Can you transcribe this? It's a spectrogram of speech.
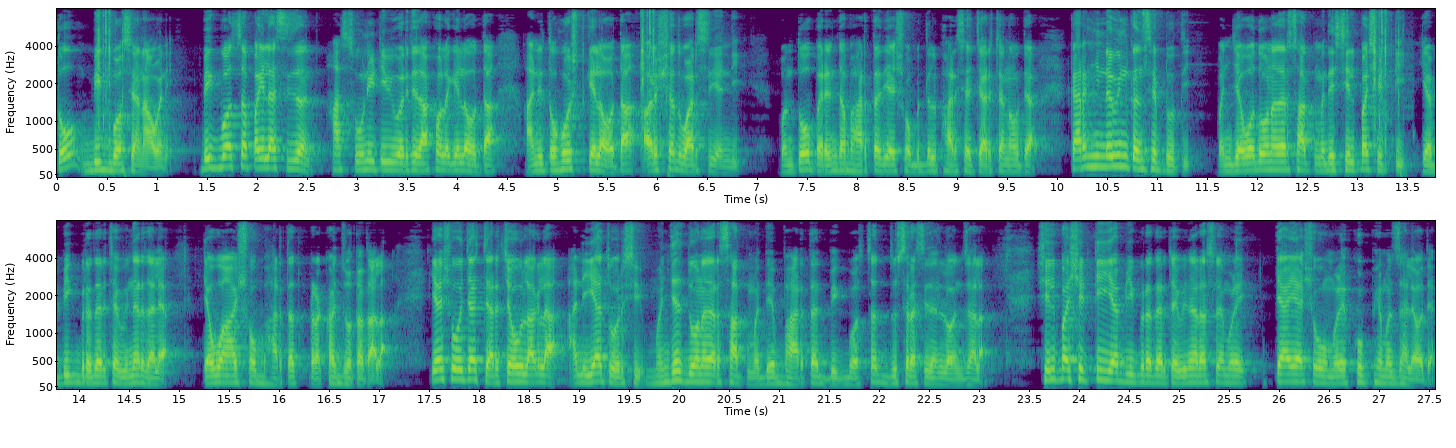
तो बिग बॉस या नावाने. बिग बॉसचा पहिला सीझन हा सोनी टी व्हीवरती दाखवला गेला होता आणि तो होस्ट केला होता अर्षद वारसी यांनी. पण तोपर्यंत भारतात या शोबद्दल फारशा चर्चा नव्हत्या. कारण ही नवीन कन्सेप्ट होती. पण जेव्हा दोन हजार सातमध्ये शिल्पा शेट्टी या बिग ब्रदरच्या विनर झाल्या तेव्हा हा शो भारतात प्रकाश झोतात आला. या शोच्या चर्चा होऊ लागला आणि याच वर्षी म्हणजेच दोन हजार सातमध्ये भारतात बिग बॉसचा दुसरा सीझन लॉन्च झाला. शिल्पा शेट्टी या बिग ब्रदरच्या विनर असल्यामुळे त्या या शोमुळे खूप फेमस झाल्या होत्या.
